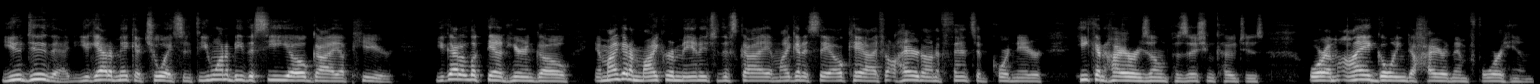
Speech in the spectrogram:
you do that, you got to make a choice. If you want to be the CEO guy up here, you got to look down here and go, am I going to micromanage this guy? Am I going to say, okay, I hired on offensive coordinator. He can hire his own position coaches. Or am I going to hire them for him?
